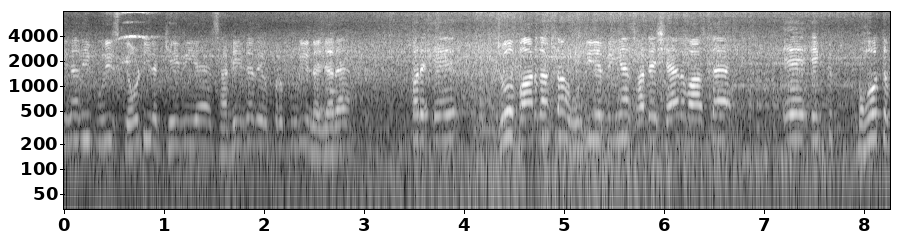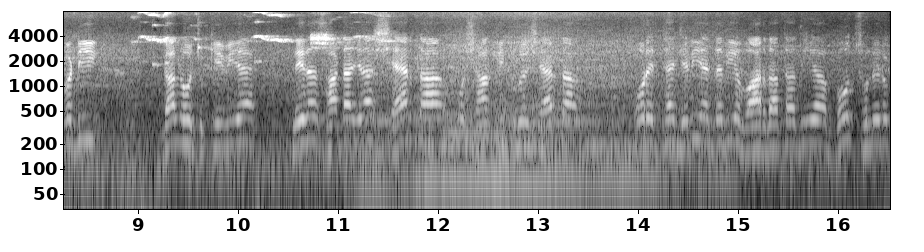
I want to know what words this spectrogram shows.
ਇਹਨਾਂ ਦੀ ਪੂਰੀ ਸਿਕਿਉਰਿਟੀ ਰੱਖੀ ਵੀ ਹੈ ਸਾਡੀ ਇਹਨਾਂ ਦੇ ਉੱਪਰ ਪੂਰੀ ਨਜ਼ਰ ਹੈ। ਪਰ ਇਹ ਜੋ ਵਾਰਦਾਤਾਂ ਹੁੰਦੀਆਂ ਪਈਆਂ ਸਾਡੇ ਸ਼ਹਿਰ ਵਾਸਤੇ ਇਹ ਇੱਕ ਬਹੁਤ ਵੱਡੀ ਗੱਲ ਹੋ ਚੁੱਕੀ ਵੀ ਹੈ। ਨਹੀਂ ਤਾਂ ਸਾਡਾ ਜਿਹੜਾ ਸ਼ਹਿਰ ਦਾ ਉਹ ਸ਼ਾਂਤੀਪੂਰਨ ਸ਼ਹਿਰ ਦਾ ਔਰ ਇੱਥੇ ਜਿਹੜੀ ਇਦਾਂ ਦੀਆਂ ਵਾਰਦਾਤਾਂ ਦੀਆਂ ਬਹੁਤ ਸੁਣਨੇ ਨੂੰ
